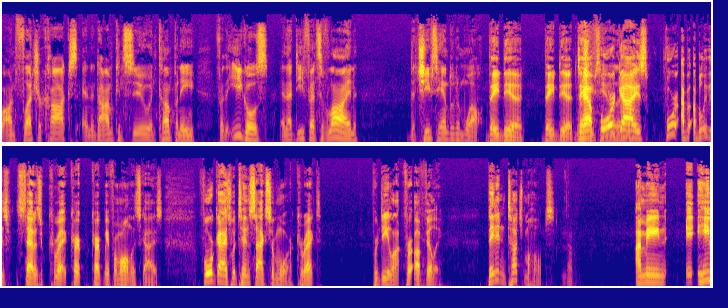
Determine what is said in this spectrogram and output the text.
on Fletcher Cox and Adam Kinsu and company for the Eagles and that defensive line. The Chiefs handled them well. They did. They did. The to have four them well. guys, four. I, I believe this stat is correct. Correct, correct me if I'm wrong, this guys. Four guys with ten sacks or more. Correct for D line for uh, Philly. They didn't touch Mahomes. No. I mean, it, he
